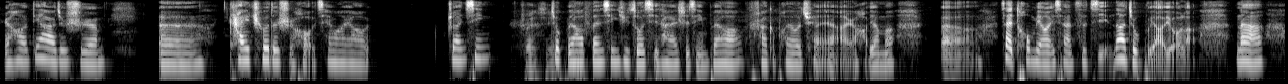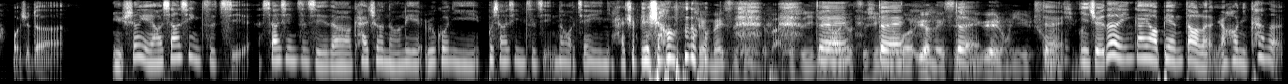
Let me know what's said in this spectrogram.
然后第二就是，嗯，开车的时候千万要专心，专心，就不要分心去做其他的事情，不要刷个朋友圈呀，然后要么。呃，再偷瞄一下自己，那就不要有了。那我觉得女生也要相信自己，相信自己的开车能力。如果你不相信自己，那我建议你还是别上路。就没自信，对吧？就是一定要有自信。如果越没自信，越容易出问题。你觉得应该要变道了，然后你看的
